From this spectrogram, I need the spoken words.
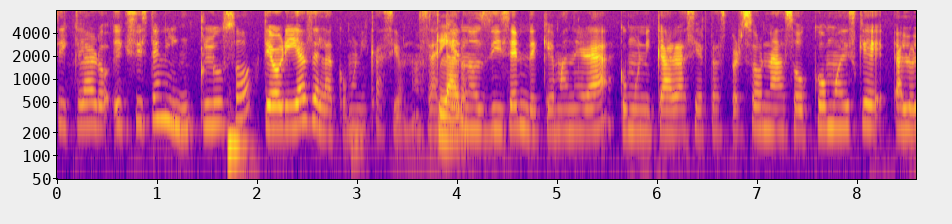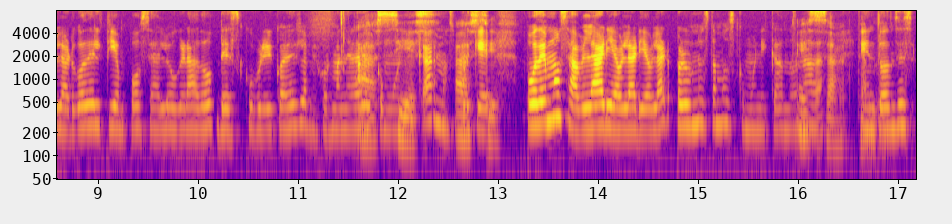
Sí, claro. Existen incluso teorías de la comunicación, o sea, que nos dicen de qué manera comunicar a ciertas personas o cómo es que a lo largo del tiempo se ha logrado descubrir cuál es la mejor manera de comunicarnos. porque podemos hablar y hablar y hablar, pero no estamos comunicando nada. Entonces,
